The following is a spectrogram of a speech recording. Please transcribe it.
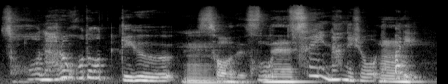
そうなるほどっていう、うんそうですね。ついなんでしょう、やっぱりうん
